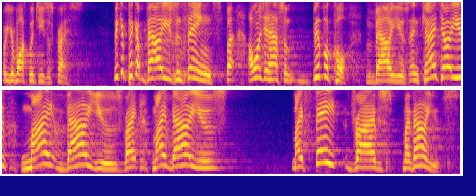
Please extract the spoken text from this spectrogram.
or your walk with Jesus Christ. We can pick up values and things, but I want you to have some biblical values. And can I tell you, my values, right? My values, my faith drives my values.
